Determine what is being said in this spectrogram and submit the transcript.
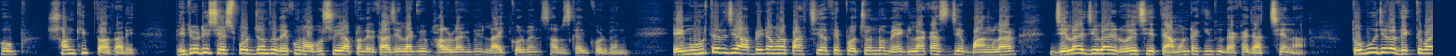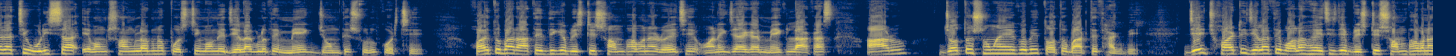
খুব সংক্ষিপ্ত আকারে। ভিডিওটি শেষ পর্যন্ত দেখুন, অবশ্যই আপনাদের কাজে লাগবে, ভালো লাগবে লাইক করবেন সাবস্ক্রাইব করবেন। এই মুহূর্তের যে আপডেট আমরা পাচ্ছি, তাতে প্রচণ্ড মেঘলা আকাশ যে বাংলার জেলায় জেলায় রয়েছে, তেমনটা কিন্তু দেখা যাচ্ছে না। তবুও যেটা দেখতে পাওয়া যাচ্ছে, উড়িষ্যা এবং সংলগ্ন পশ্চিমবঙ্গের জেলাগুলোতে মেঘ জমতে শুরু করছে। হয়তো বা রাতের দিকে বৃষ্টির সম্ভাবনা রয়েছে, অনেক জায়গায় মেঘলা আকাশ আরও যত সময় এগোবে, তত বাড়তে থাকবে। যে ছয়টি জেলাতে বলা হয়েছে যে বৃষ্টির সম্ভাবনা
